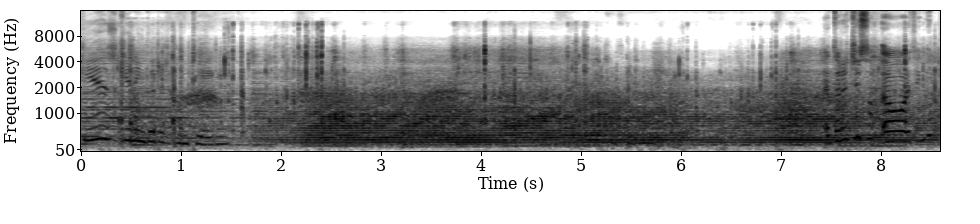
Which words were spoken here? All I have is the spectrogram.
She is getting good at hunting. I thought it just. Oh, I think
